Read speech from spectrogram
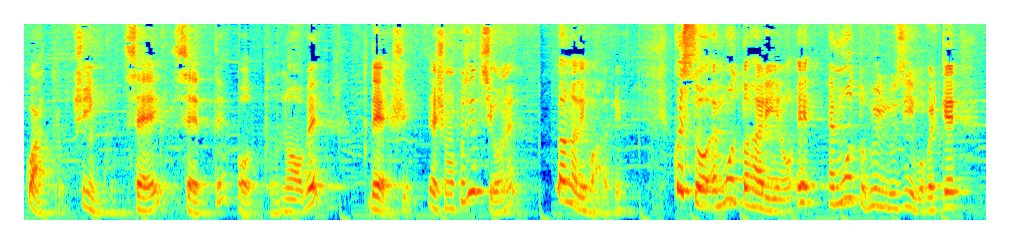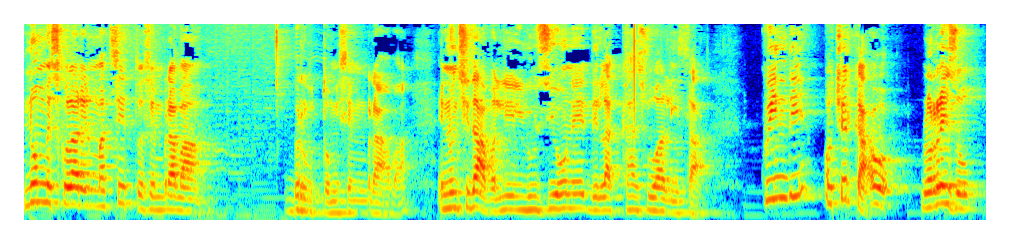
4, 5, 6, 7, 8, 9, 10. Decima posizione, donna di quadri. Questo è molto carino e è molto più illusivo perché non mescolare il mazzetto sembrava brutto, mi sembrava, e non si dava l'illusione della casualità. Quindi ho cercato, l'ho reso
